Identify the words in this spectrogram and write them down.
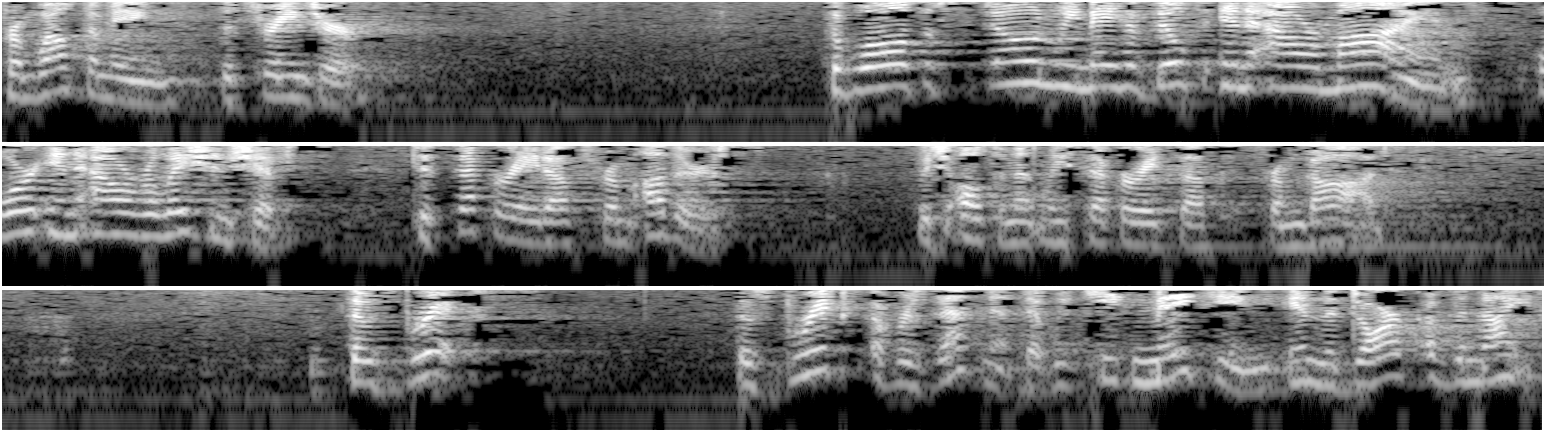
from welcoming the stranger. The walls of stone we may have built in our minds or in our relationships to separate us from others, which ultimately separates us from God. Those bricks, those bricks of resentment that we keep making in the dark of the night,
